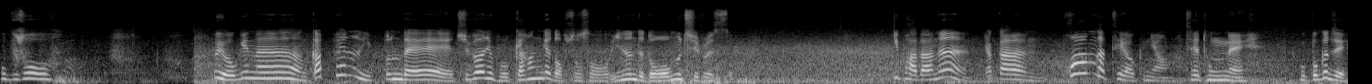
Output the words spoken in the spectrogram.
어, 무서워. 왜 여기는 카페는 이쁜데 주변이 볼 게 한 개도 없어서 있는데 너무 지루했어. 이 바다는 약간 포항 같아요, 그냥. 제 동네. 오빠, 그지?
